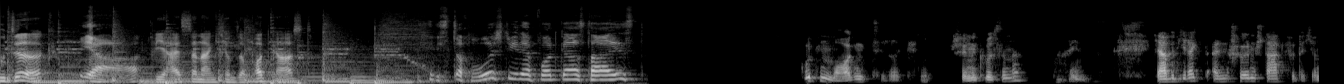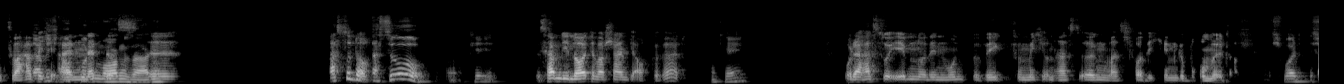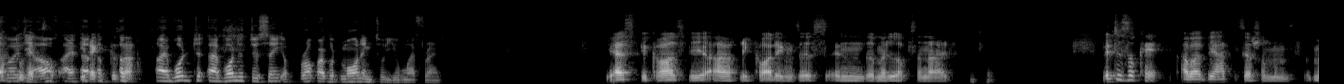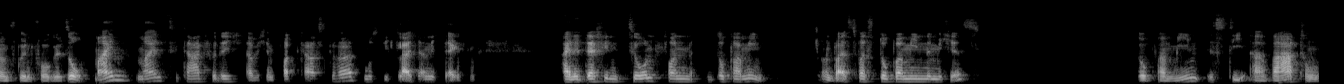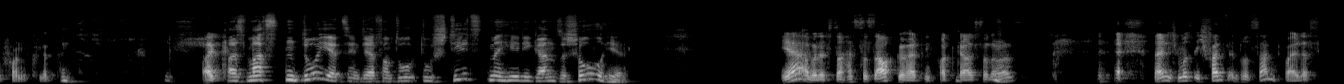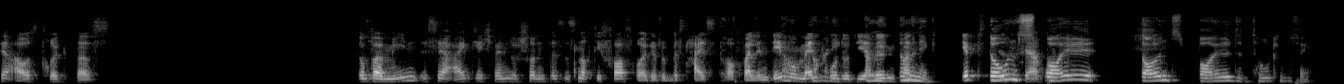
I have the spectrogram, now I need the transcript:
Du Dirk, Ja, wie heißt denn eigentlich unser Podcast? ist doch wurscht, wie der Podcast heißt. Guten Morgen, Dirk. Schöne Grüße nach Mainz. Ich habe direkt einen schönen Start für dich. Und zwar habe Darf ich, ich auch ein guten nettes. Morgen sagen? Äh, hast du doch. Ach so, okay, Das haben die Leute wahrscheinlich auch gehört. okay. Oder hast du eben nur den Mund bewegt für mich und hast irgendwas vor dich hingebrummelt? Ich wollte ich du ja auch. I, direkt I, gesagt. I, I, want, I wanted to say a proper good morning to you, my friend. Yes, because we are recording this in the middle of the night. Okay. Which is okay. Aber wir hatten es ja schon mit, dem- mit dem frühen Vogel. So, mein, mein Zitat für dich habe ich im Podcast gehört, musste ich gleich an dich denken. Eine Definition von Dopamin. Und weißt du, was Dopamin nämlich ist? Dopamin ist die Erwartung von Glück. Weil, Was machst denn du jetzt in der Form? Du, du stiehlst mir hier die ganze Show hier. ja, aber das, du hast das auch gehört im Podcast, oder was? Nein, ich muss, ich fand es interessant, weil das ja ausdrückt, dass Dopamin ist ja eigentlich, wenn du schon, das ist noch die Vorfreude, du bist heiß drauf, weil in dem Do- Moment, wo Dominik, du dir Dominik, irgendwas Dominik, gibst, don't spoil, don't spoil the total thing.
